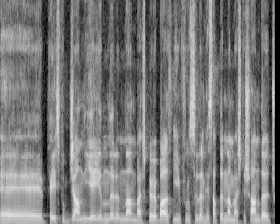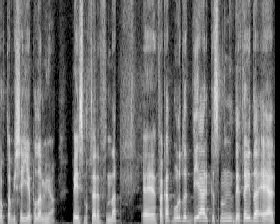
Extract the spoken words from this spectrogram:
E, Facebook canlı yayınlarından başka ve bazı influencerların hesaplarından başka şu anda çok da bir şey yapılamıyor Facebook tarafından. E, fakat burada diğer kısmının detayı da eğer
